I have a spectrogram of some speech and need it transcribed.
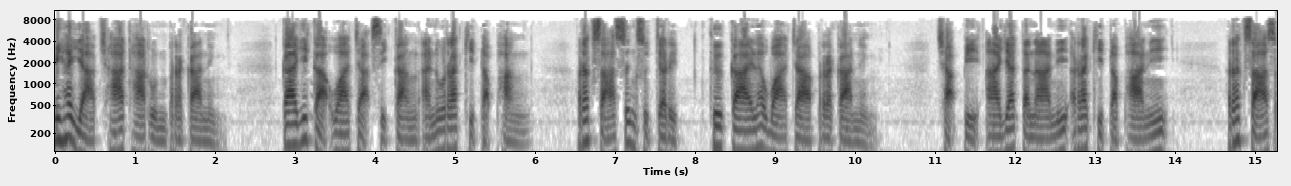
มิให้หยาบช้าทารุณประการหนึ่ง กายิกะวาจะสิกังอนุรักขิตพัง รักษาซึ่งสุจริตคือกายและวาจาประการหนึ่งฉะปิอายตนานิรักขิตภานิ รักษาส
